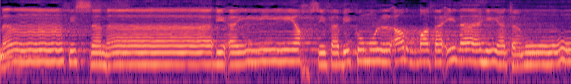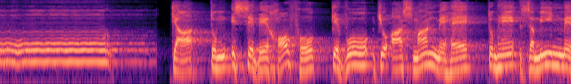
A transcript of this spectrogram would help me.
مَّن فِي السَّمَاءِ أَن يَخْسِفَ بِكُمُ الْأَرْضَ فَإِذَا هِيَ تَمُورُ کیا تم اس سے بے خوف ہو کہ وہ جو آسمان میں ہے تمہیں زمین میں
